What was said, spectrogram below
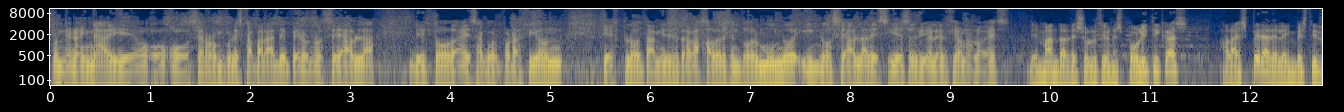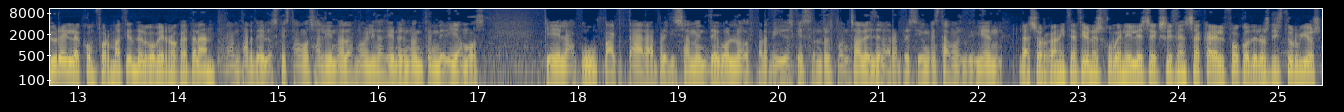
donde no hay nadie o, se rompe un escaparate, pero no se habla de toda esa corporación que explota a miles de trabajadores en todo el mundo y no se habla de si eso es violencia o no lo es. Demanda de soluciones políticas a la espera de la investidura y la conformación del gobierno catalán. Gran parte de los que estamos saliendo a las movilizaciones no entenderíamos que la CUP pactara precisamente con los partidos que son responsables de la represión que estamos viviendo. Las organizaciones juveniles exigen sacar el foco de los disturbios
